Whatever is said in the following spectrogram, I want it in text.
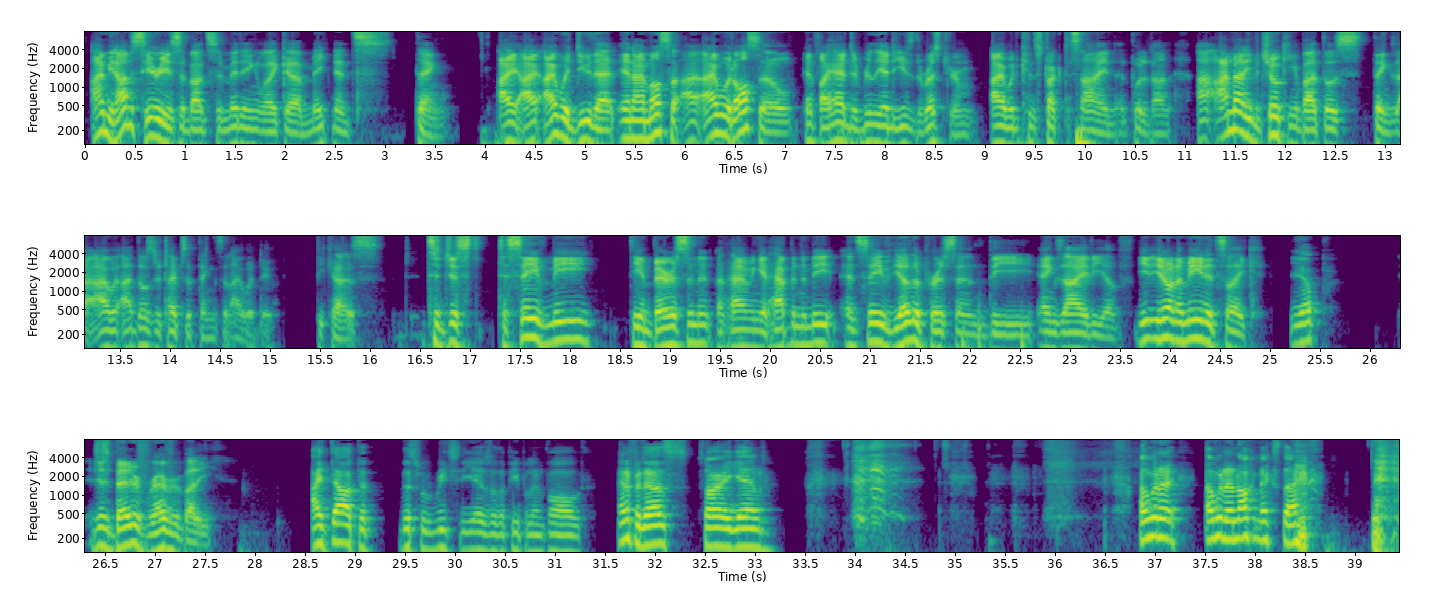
I mean, I'm serious about submitting like a maintenance thing. I, I, I would do that, and I'm also I, I would also if I had to really had to use the restroom, I would construct a sign and put it on. I, I'm not even joking about those things. I, I, those are types of things that I would do because to just to save me the embarrassment of having it happen to me and save the other person the anxiety of you, you know what I mean. It's like yep. just better for everybody. I doubt that this will reach the ears of the people involved. And if it does, sorry again. I'm gonna I'm gonna knock next time.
